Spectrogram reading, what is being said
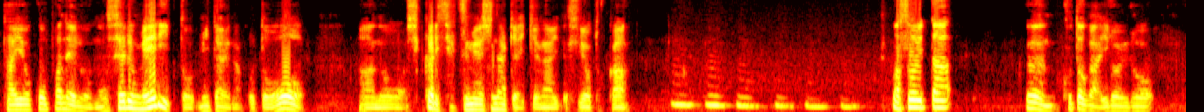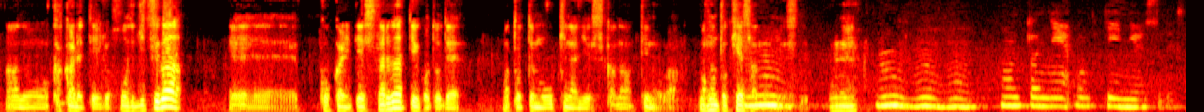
太陽光パネルを載せるメリットみたいなことを、あの、しっかり説明しなきゃいけないですよとか、まあそういった、うん、ことがいろいろ、あの、書かれている法律が、えー、国会に提出されたっていうことで、まあ、とっても大きなニュースかなっていうのが、まあ、本当今朝のニュースですね。うん、うん、うんうん本当に大きいニュースです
